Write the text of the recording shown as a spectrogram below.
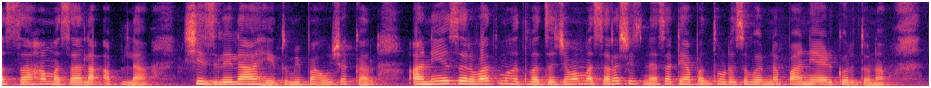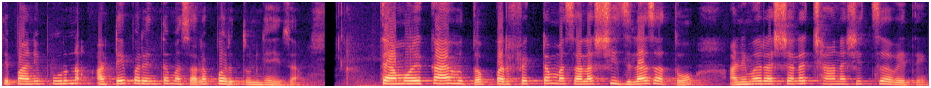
असा हा मसाला आपला शिजलेला आहे तुम्ही पाहू शकाल. आणि सर्वात महत्त्वाचं जेव्हा मसाला शिजण्यासाठी आपण थोडंसं वरनं पाणी ॲड करतो ना ते पाणी पूर्ण आटेपर्यंत मसाला परतून घ्यायचा. त्यामुळे काय होतं परफेक्ट मसाला शिजला जातो आणि मग रश्श्याला छान अशी चव येते.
